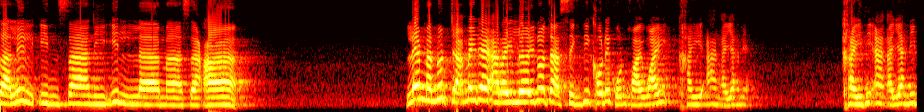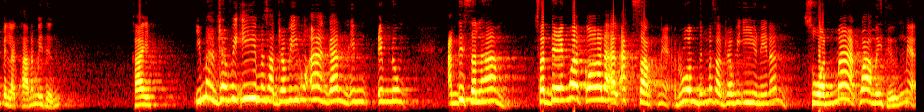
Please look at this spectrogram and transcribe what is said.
ซาลิลอินซานีอิลลามาซาอาและมนุษย์จะไม่ได้อะไรเลย นอกจากสิ่งที่เขาได้ขวนขวายไว้ ใครอ้างอายะเนี่ยใครที่อ้างอายะนี้เป็นหลักฐานนั้นไม่ถึง ใคร อิหม่ามชาฟีอีมัซฮับชาฟีอีเขาอ้างกันอิบอิบนุมอับดิสลาม แสดงว่ากอละอัลอักซัรเนี่ยรวมถึงมัสับชาฟีอีอยู่ในนั้น ส่วนมากว่าไม่ถึงเนี่ย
